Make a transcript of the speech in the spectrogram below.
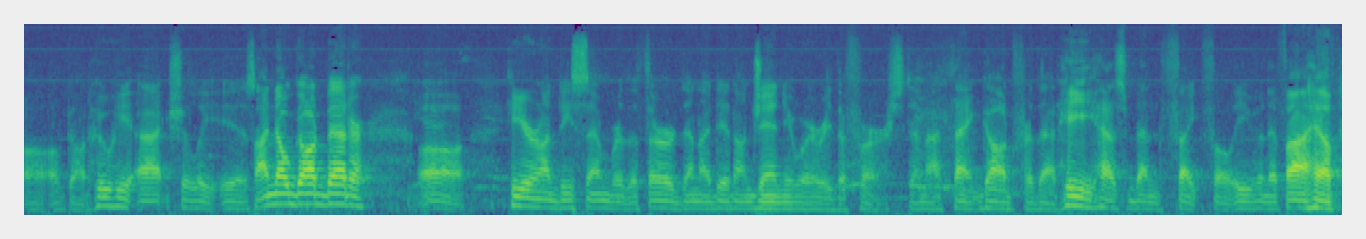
uh, of God, who He actually is. I know God better. Uh, here on December the 3rd than I did on January the 1st. And I thank God for that. He has been faithful. Even if I have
